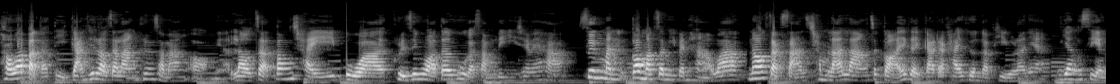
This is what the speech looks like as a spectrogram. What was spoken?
เพราะว่าปกติการที่เราจะล้างเครื่องสำอางออกเนี่ยเราจะต้องใช้ตัว cleansing water คู่กับสำลีใช่ไหมคะซึ่งมันก็มักจะมีปัญหาว่านอกจากสารชำระล้างจะก่อให้เกิดการระคายเคืองกับผิวแล้วเนี่ยยังเสี่ยง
